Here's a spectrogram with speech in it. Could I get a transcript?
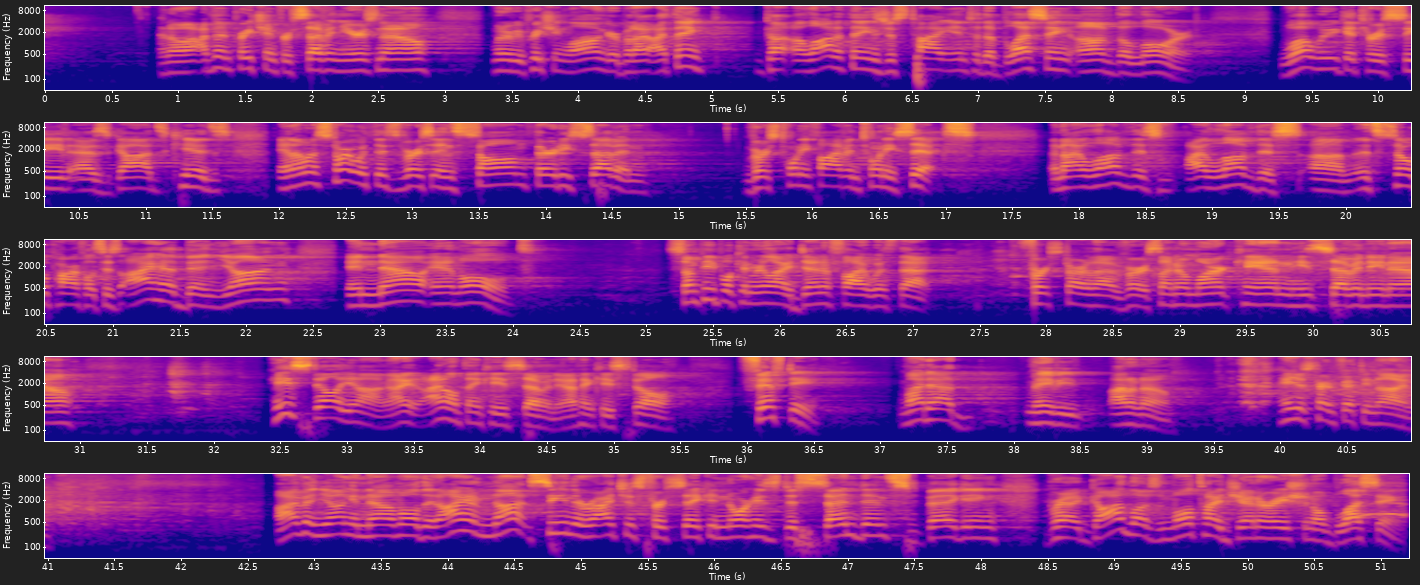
You know, I've been preaching for seven years now. I'm going to be preaching longer, but I, I think a lot of things just tie into the blessing of the Lord, what we get to receive as God's kids. And I want to start with this verse in Psalm 37, verse 25 and 26. And I love this. I love this. Um, it's so powerful. It says, I have been young and now am old. Some people can really identify with that first start of that verse. I know Mark can, he's 70 now. He's still young. I, I don't think he's 70. I think he's still 50. My dad, maybe, I don't know. He just turned 59. I've been young and now I'm old, and I have not seen the righteous forsaken, nor his descendants begging bread. God loves multi generational blessing.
